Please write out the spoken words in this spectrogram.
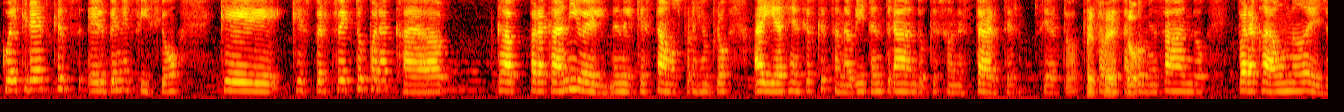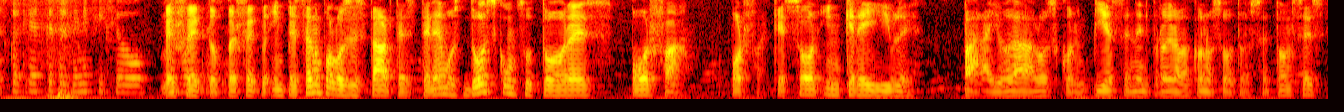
¿cuál crees que es el beneficio que, que es perfecto para cada para cada nivel en el que estamos. Por ejemplo, hay agencias que están ahorita entrando, que son starter, ¿cierto? Que están comenzando. Para cada uno de ellos, ¿cuál crees que es el beneficio? Perfecto, perfecto. Empezando por los starters, tenemos dos consultores, porfa, porfa, que son increíbles para ayudarlos con empiecen el programa con nosotros. Entonces,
